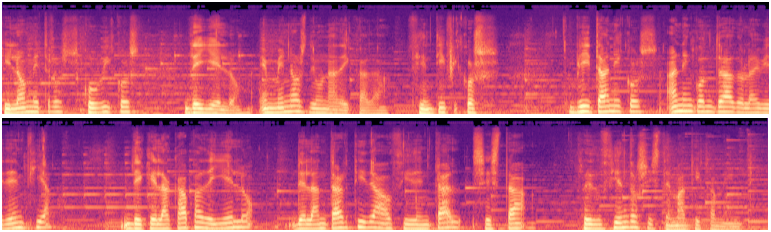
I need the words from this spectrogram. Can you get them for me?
kilómetros cúbicos de hielo en menos de una década. Científicos británicos han encontrado la evidencia de que la capa de hielo de la Antártida Occidental se está reduciendo sistemáticamente.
